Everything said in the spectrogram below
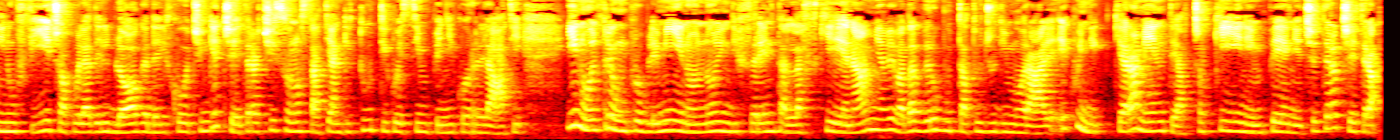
in ufficio, a quella del blog, del coaching, eccetera, ci sono stati anche tutti questi impegni correlati Inoltre un problemino non indifferente alla schiena mi aveva davvero buttato giù di morale e quindi chiaramente acciacchini, impegni eccetera eccetera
